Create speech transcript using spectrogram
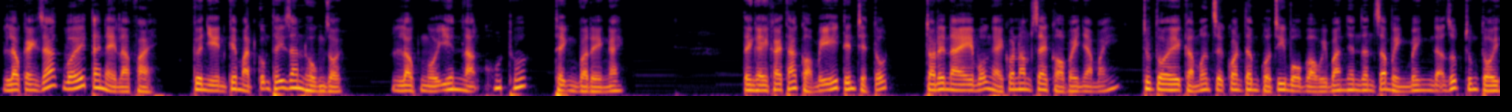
Lộc cảnh giác với tay này là phải, cứ nhìn cái mặt cũng thấy gian hùng rồi. Lộc ngồi yên lặng hút thuốc, Thịnh vào đề ngay. Tình hình khai thác cỏ Mỹ tiến triển tốt. Cho đến nay mỗi ngày có 5 xe cỏ về nhà máy. Chúng tôi cảm ơn sự quan tâm của tri bộ và ủy ban nhân dân xã Bình Minh đã giúp chúng tôi.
